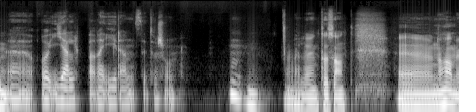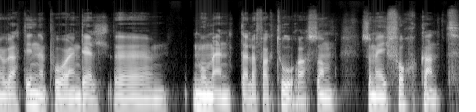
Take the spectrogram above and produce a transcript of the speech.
mm. og hjelpere i den situasjonen. Veldig interessant. Eh, nå har vi jo vært inne på en del eh, moment eller faktorer som, som er i forkant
